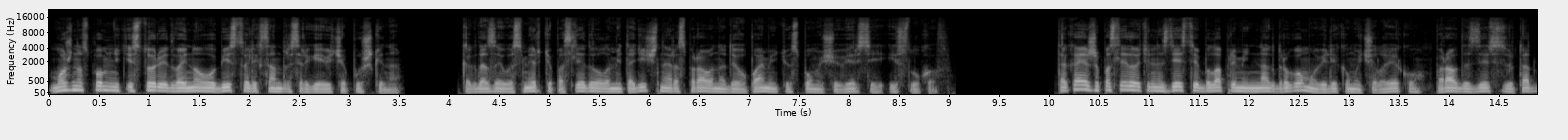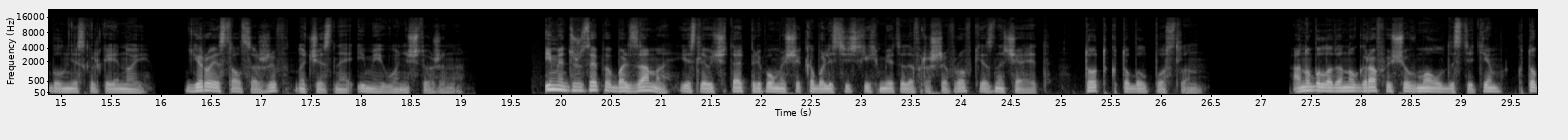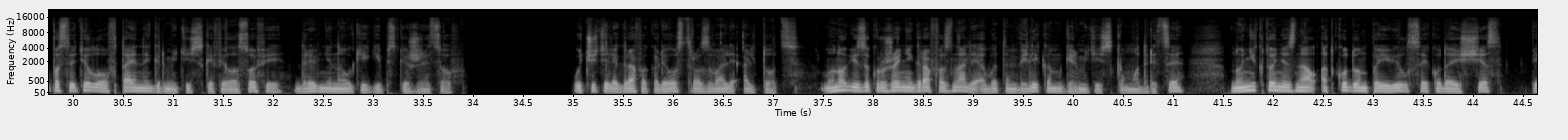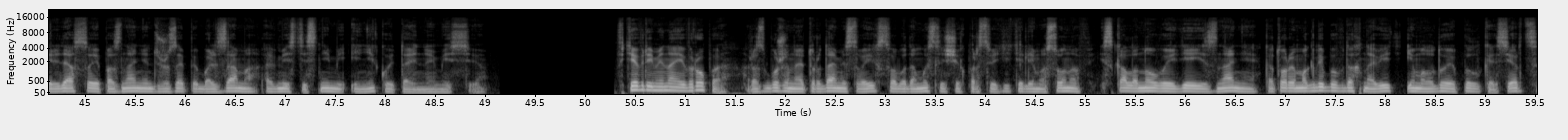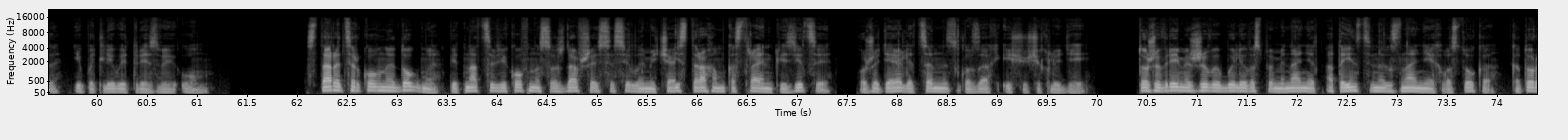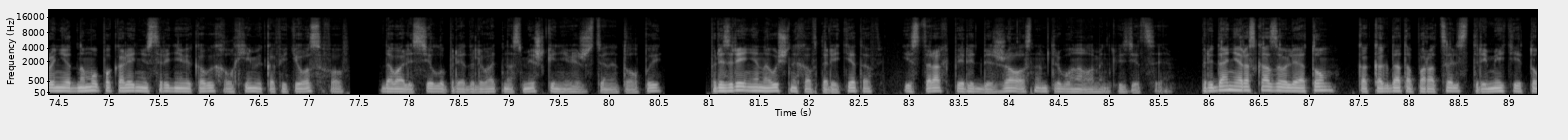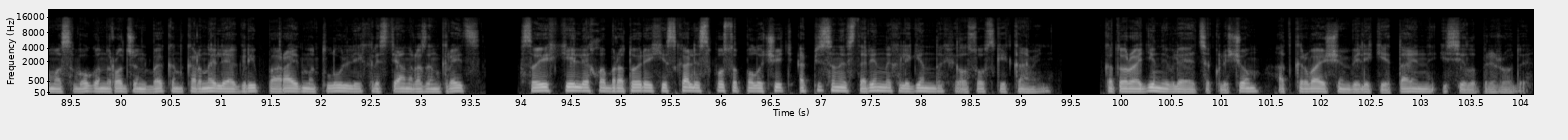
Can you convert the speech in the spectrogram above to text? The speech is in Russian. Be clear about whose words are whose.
Speaker 1: Можно вспомнить историю двойного убийства Александра Сергеевича Пушкина, когда за его смертью последовала методичная расправа над его памятью с помощью версий и слухов. Такая же последовательность действий была применена к другому великому человеку. Правда, здесь результат был несколько иной. Герой остался жив, но честное имя его уничтожено. Имя Джузеппе Бальзама, если учитать при помощи каббалистических методов расшифровки, означает тот, кто был послан. Оно было дано графу еще в молодости тем, кто посвятил его в тайны герметической философии, древней науки египетских жрецов. Учителя графа Калиостро звали Альтоц. Многие из окружения графа знали об этом великом герметическом мудреце, но никто не знал, откуда он появился и куда исчез, передав свои познания Джузеппе Бальзама, а вместе с ними и некую тайную миссию. Те времена Европа, разбуженная трудами своих свободомыслящих просветителей масонов, искала новые идеи и знания, которые могли бы вдохновить и молодое пылкое сердце, и пытливый трезвый ум. Старые церковные догмы, 15 веков насаждавшиеся силой меча и страхом костра инквизиции, уже теряли ценность в глазах ищущих людей. В то же время живы были воспоминания о таинственных знаниях Востока, которые ни одному поколению средневековых алхимиков и теософов давали силу преодолевать насмешки невежественной толпы, презрение научных авторитетов и страх перед безжалостным трибуналом инквизиции. Предания рассказывали о том, как когда-то Парацельс, Треметий, Томас Воган, Роджер Бэкон, Корнелия Агриппа, Райдмунд Лулли и Христиан Розенкрейц в своих кельях-лабораториях искали способ получить описанный в старинных легендах философский камень, который один является ключом, открывающим великие тайны и силы природы.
